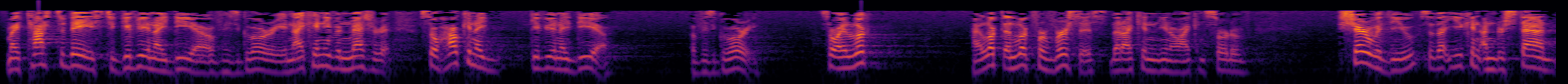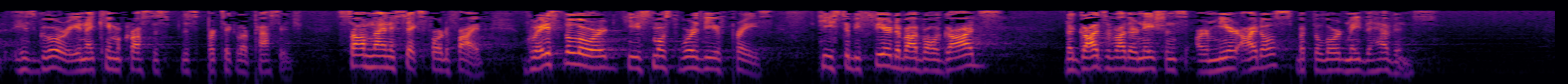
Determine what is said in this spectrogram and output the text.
My task today is to give you an idea of His glory, and I can't even measure it. So how can I give you an idea of His glory? So I looked, I looked and looked for verses that I can, you know, I can sort of share with you so that you can understand His glory, and I came across this, this particular passage. Psalm 96, 4 to 5. Great is the Lord, He is most worthy of praise. He is to be feared above all gods. The gods of other nations are mere idols, but the Lord made the heavens.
